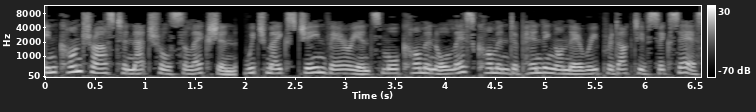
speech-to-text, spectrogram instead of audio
In contrast to natural selection, which makes gene variants more common or less common depending on their reproductive success,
